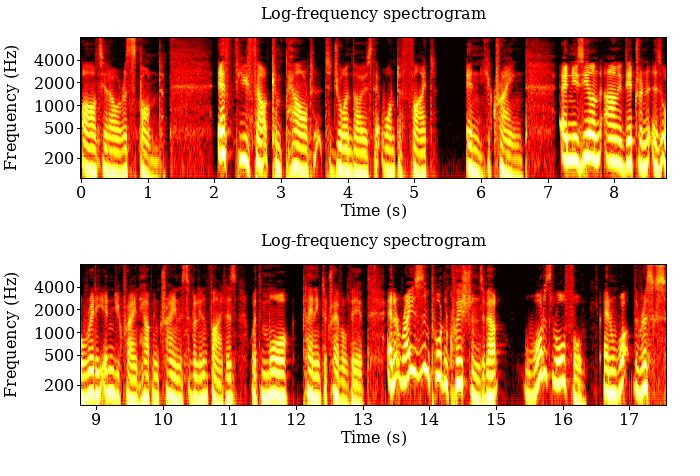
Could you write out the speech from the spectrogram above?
Aotearoa respond? If you felt compelled to join those that want to fight in Ukraine, a New Zealand Army veteran is already in Ukraine helping train civilian fighters, with more planning to travel there. And it raises important questions about what is lawful and what the risks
